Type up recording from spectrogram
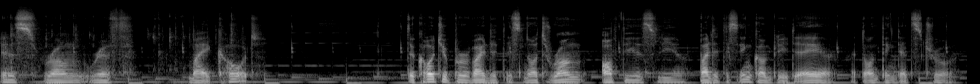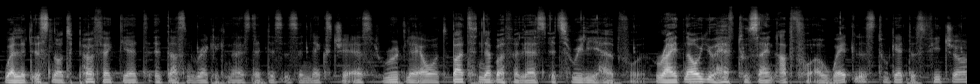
is wrong with my code. The code you provided is not wrong, obviously, but it is incomplete. Eh? I don't think that's true. Well, it is not perfect yet. It doesn't recognize that this is a Next.js root layout, but nevertheless, it's really helpful. Right now, you have to sign up for a waitlist to get this feature,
